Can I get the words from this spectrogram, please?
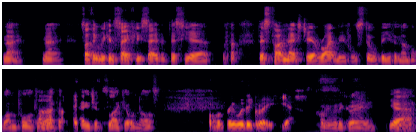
No, no. So I think we can safely say that this year, this time next year, Rightmove will still be the number one portal, uh, whether agents like it or not. Probably would agree. Yes. Probably would agree. Yeah.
